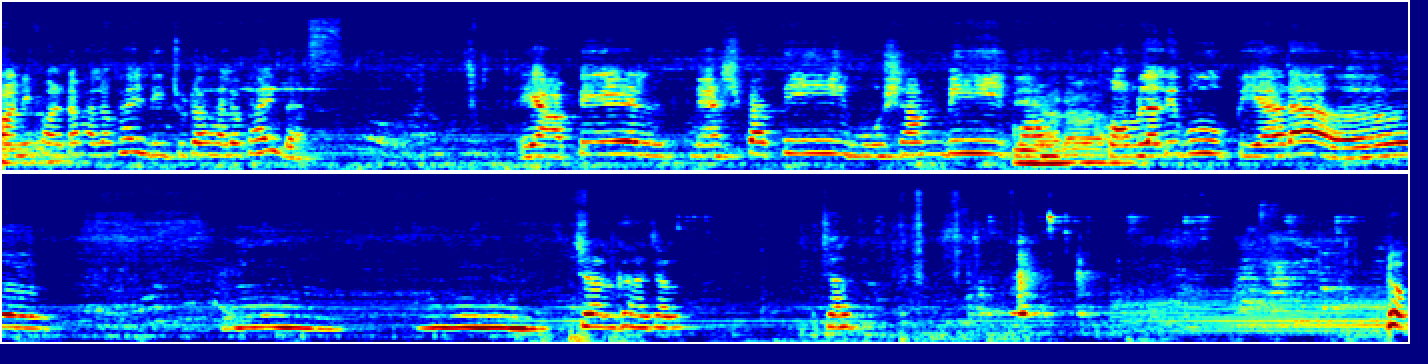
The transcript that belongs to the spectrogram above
পানি ফলটা ভালো খাই লিচুটা ভালো খাই ব্যাস। এই আপেল নাশপাতি মোসাম্বি। কমলা লেবু পেয়ারা আহ। উম, উম, চল ঘরে চল। চল। ঢোক।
